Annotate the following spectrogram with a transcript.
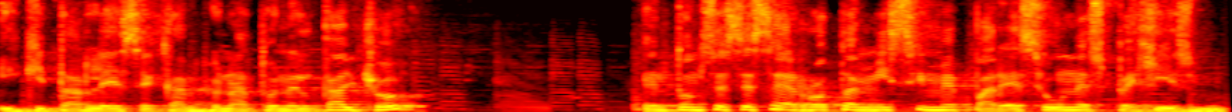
y quitarle ese campeonato en el calcio. Entonces esa derrota a mí sí me parece un espejismo.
